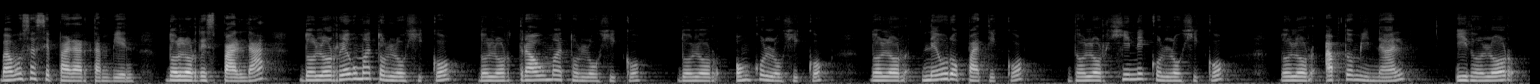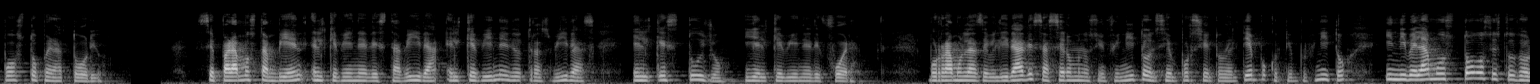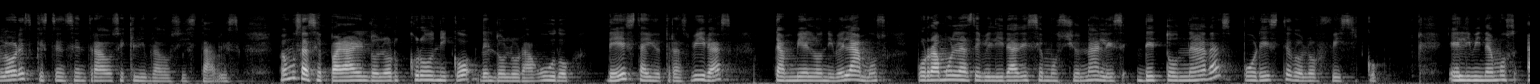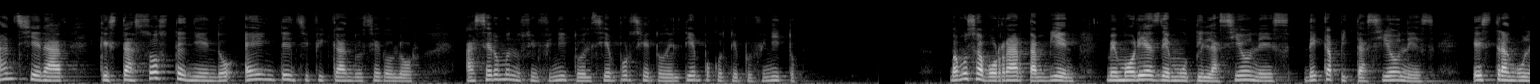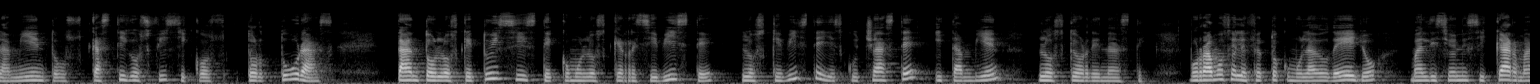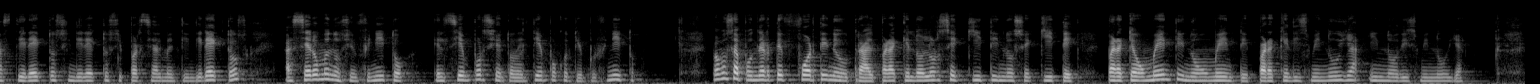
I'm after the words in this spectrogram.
Vamos a separar también dolor de espalda, dolor reumatológico, dolor traumatológico, dolor oncológico, dolor neuropático, dolor ginecológico, dolor abdominal y dolor postoperatorio. Separamos también el que viene de esta vida, el que viene de otras vidas, el que es tuyo y el que viene de fuera. Borramos las debilidades a cero menos infinito el 100% del tiempo con tiempo infinito y nivelamos todos estos dolores que estén centrados, equilibrados y estables. Vamos a separar el dolor crónico del dolor agudo de esta y otras vidas. También lo nivelamos, borramos las debilidades emocionales detonadas por este dolor físico. Eliminamos ansiedad que está sosteniendo e intensificando ese dolor a cero menos infinito el 100% del tiempo con tiempo infinito. Vamos a borrar también memorias de mutilaciones, decapitaciones, estrangulamientos, castigos físicos, torturas, tanto los que tú hiciste como los que recibiste, los que viste y escuchaste y también los que ordenaste. Borramos el efecto acumulado de ello, maldiciones y karmas directos, indirectos y parcialmente indirectos, a cero menos infinito el 100% del tiempo con tiempo infinito. Vamos a ponerte fuerte y neutral para que el dolor se quite y no se quite, para que aumente y no aumente, para que disminuya y no disminuya.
